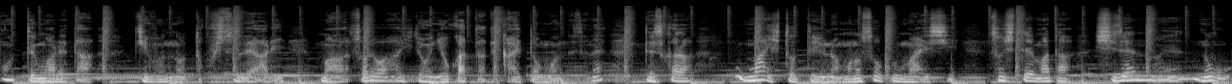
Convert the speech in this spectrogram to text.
持って生まれた自分の特質でありまあそれは非常に良かったって書いて思うんですね。ですから上手い人っていうのはものすごくうまいしそしてまた自然の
